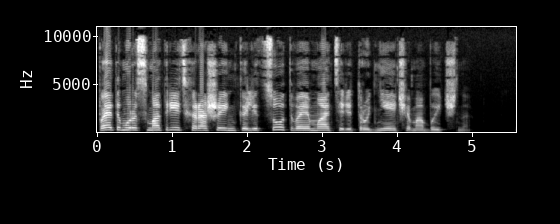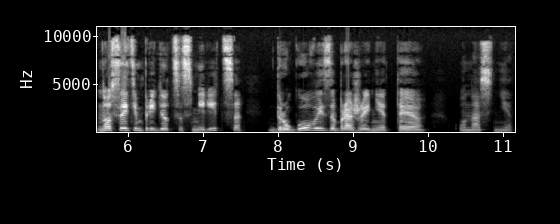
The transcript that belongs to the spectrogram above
Поэтому рассмотреть хорошенько лицо твоей матери труднее, чем обычно. Но с этим придется смириться. Другого изображения Тео у нас нет.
